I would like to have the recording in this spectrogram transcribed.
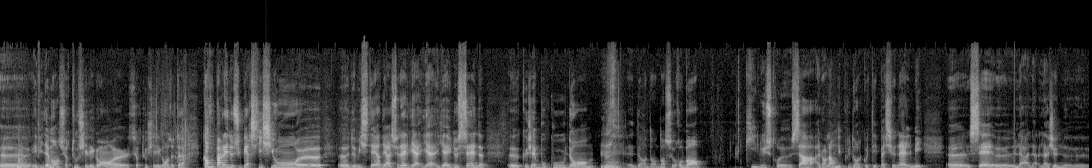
Euh, évidemment, surtout chez les grands, surtout chez les grands auteurs. Quand vous parlez de superstition, de mystère dérationnel, il y a, y, a, y a, une scène que j'aime beaucoup dans, dans, dans, dans ce roman qui illustre ça. Alors là, on n'est plus dans le côté passionnel, mais euh, c'est euh, la, jeune, euh,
